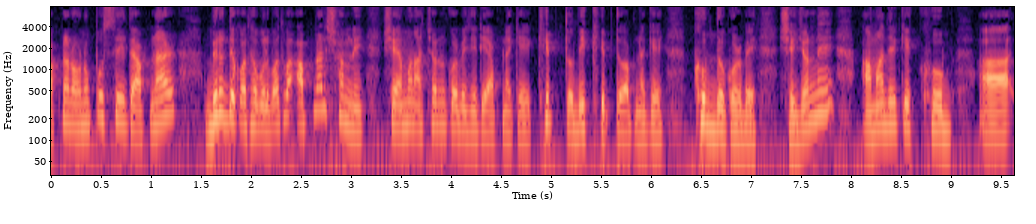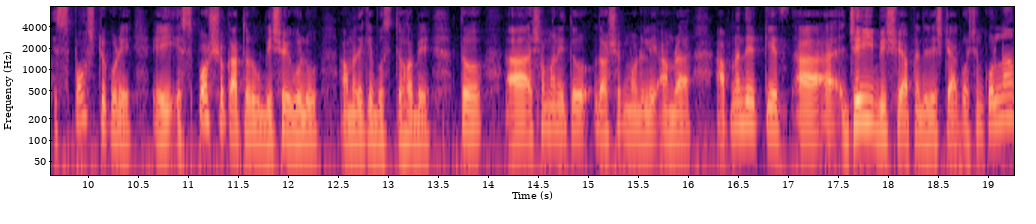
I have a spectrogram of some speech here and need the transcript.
আপনার অনুপস্থিতিতে আপনার বিরুদ্ধে কথা বলবে, অথবা আপনার সামনে সে এমন আচরণ করবে যেটি আপনাকে ক্ষিপ্ত, বিক্ষিপ্ত, আপনাকে ক্ষুব্ধ করবে। সেই জন্যে আমাদেরকে খুব স্পষ্ট করে এই স্পর্শকাতর বিষয়গুলো আমাদেরকে বুঝতে হবে। তো সম্মানিত দর্শক মণ্ডলী, আমরা আপনাদেরকে যেই বিষয়ে আপনাদের দৃষ্টি আকর্ষণ করলাম,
